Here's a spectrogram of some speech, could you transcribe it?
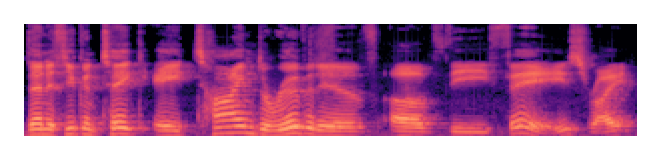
then if you can take a time derivative of the phase, right,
